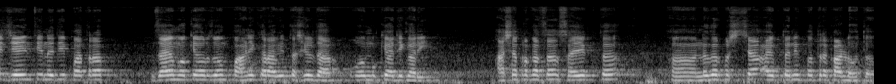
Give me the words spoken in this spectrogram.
जयंती नदी पात्रात जाय मोक्यावर जाऊन पाहणी करावी तहसीलदार व मुख्य अधिकारी अशा प्रकारचा संयुक्त अ, आयुक्तांनी पत्र काढलं होतं.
